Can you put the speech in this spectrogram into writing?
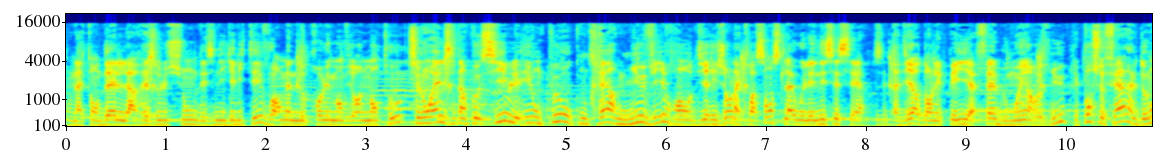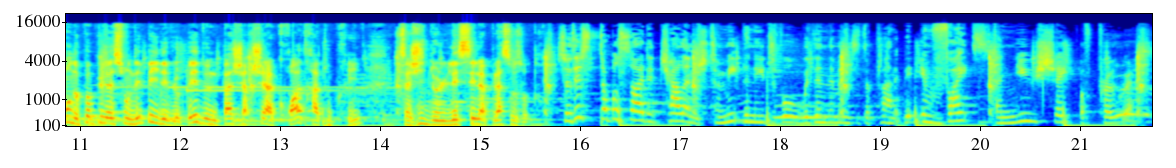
On attend d'elle la résolution des inégalités, voire même de problèmes environnementaux. Selon elle, c'est impossible, et on peut au contraire mieux vivre en dirigeant la croissance là où elle est nécessaire, c'est-à-dire dans les pays à faible ou moyen revenu, et pour ce faire, elle demande aux populations des pays développés de ne pas chercher à croître à tout prix, il s'agit de laisser la place aux autres. So this double-sided challenge to meet the needs of all within the means of the planet, it invites a new shape of progress.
